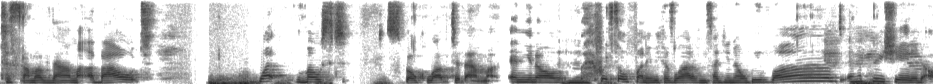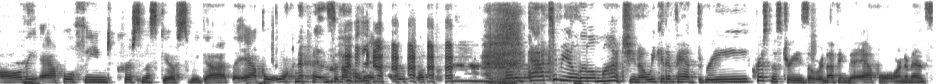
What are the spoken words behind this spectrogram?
to some of them about what most spoke love to them. And, you know, it was so funny because a lot of them said, you know, we loved and appreciated all the Apple themed Christmas gifts we got, the Apple ornaments and all that. stuff. But it got to be a little much. You know, we could have had three Christmas trees that were nothing but Apple ornaments.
